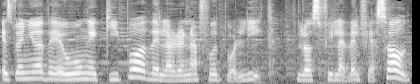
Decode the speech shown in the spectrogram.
Es dueño de un equipo de la Arena Football League, los Philadelphia Soul,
